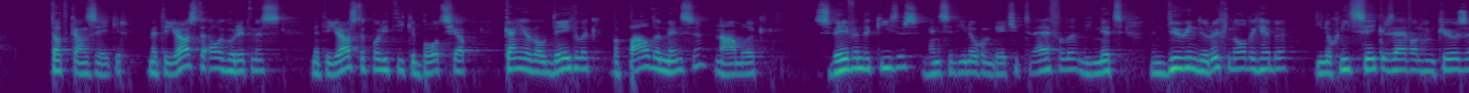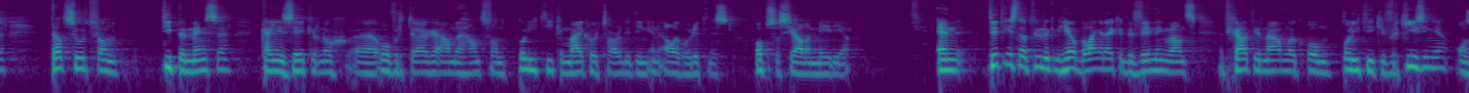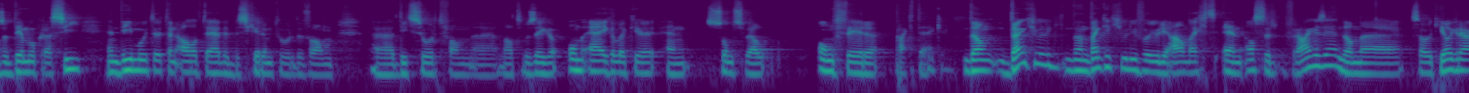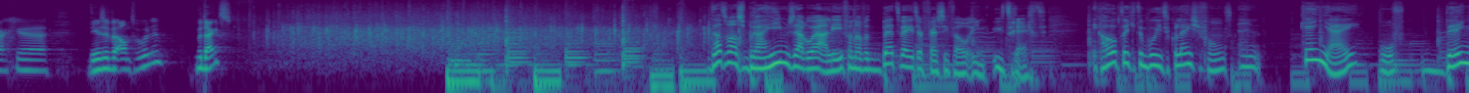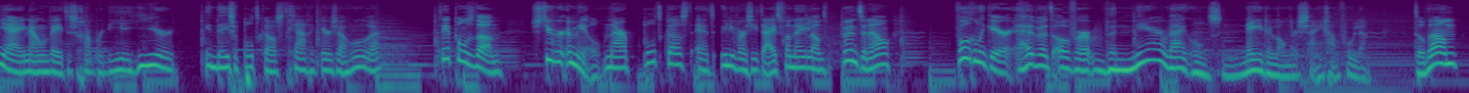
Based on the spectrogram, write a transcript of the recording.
Dat kan zeker. Met de juiste algoritmes, met de juiste politieke boodschap, kan je wel degelijk bepaalde mensen, namelijk zwevende kiezers, mensen die nog een beetje twijfelen, die net een duw in de rug nodig hebben, die nog niet zeker zijn van hun keuze. Dat soort van type mensen kan je zeker nog uh, overtuigen aan de hand van politieke microtargeting en algoritmes op sociale media. En dit is natuurlijk een heel belangrijke bevinding, want het gaat hier namelijk om politieke verkiezingen, onze democratie, en die moeten ten alle tijde beschermd worden van uh, dit soort van, uh, laten we zeggen, oneigenlijke en soms wel onfaire praktijken. Dan dank, jullie, dan dank ik jullie voor jullie aandacht. En als er vragen zijn, dan uh, zou ik heel graag uh, deze beantwoorden. Bedankt. Dat was Brahim Zarouali vanaf het Bedweter Festival in Utrecht. Ik hoop dat je het een boeiend college vond. En ken jij of ben jij nou een wetenschapper die je hier in deze podcast graag een keer zou horen? Tip ons dan. Stuur een mail naar podcast.universiteitvannederland.nl. Volgende keer hebben we het over wanneer wij ons Nederlanders zijn gaan voelen. Tot dan!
